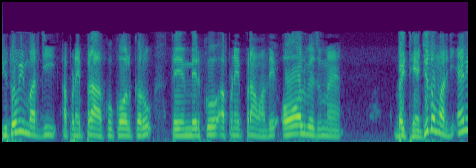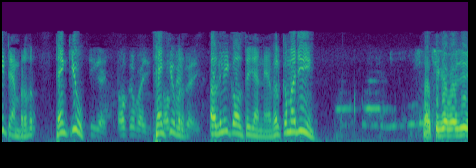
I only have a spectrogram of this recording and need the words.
ਜਦੋਂ ਵੀ ਮਰਜ਼ੀ ਆਪਣੇ ਭਰਾ ਕੋ ਕਾਲ ਕਰੋ ਤੇ ਮੇਰੇ ਕੋ ਆਪਣੇ ਭਰਾਵਾਂ ਦੇ ਆਲਵੇਜ਼ ਮੈਂ ਬੈਠੇ ਆ ਜਦੋਂ ਮਰਜ਼ੀ any time brother thank you ਠੀਕ ਹੈ ਓਕੇ ਭਾਜੀ ਥੈਂਕ ਯੂ ਬ੍ਰਦਰ ਅਗਲੀ ਕਾਲ ਤੇ ਜਾਂਦੇ ਆ ਵੈਲਕਮ ਆ ਜੀ। ਸਤਿ ਸ਼੍ਰੀ ਅਕਾਲ ਭਾਜੀ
